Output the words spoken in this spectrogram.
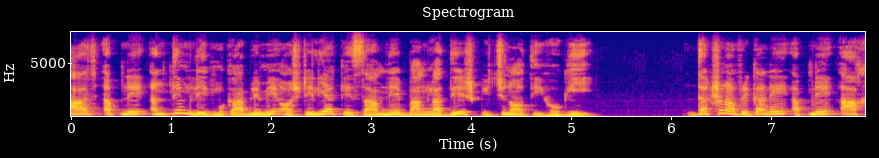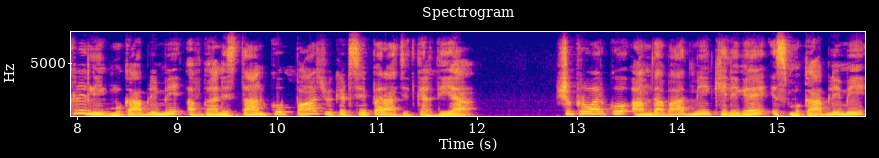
आज अपने अंतिम लीग मुकाबले में ऑस्ट्रेलिया के सामने बांग्लादेश की चुनौती होगी। दक्षिण अफ्रीका ने अपने आखिरी लीग मुकाबले में अफ़गानिस्तान को पाँच विकेट से पराजित कर दिया। शुक्रवार को अहमदाबाद में खेले गए इस मुकाबले में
